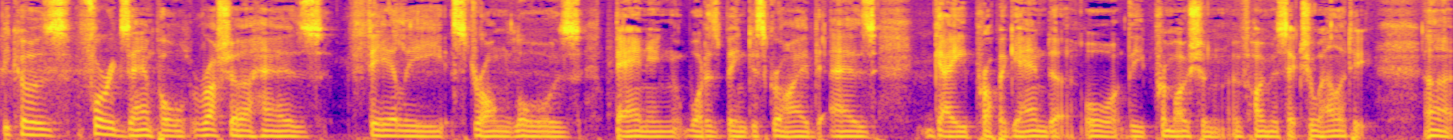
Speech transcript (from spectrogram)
Because, for example, Russia has fairly strong laws banning what has been described as gay propaganda or the promotion of homosexuality. Uh,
